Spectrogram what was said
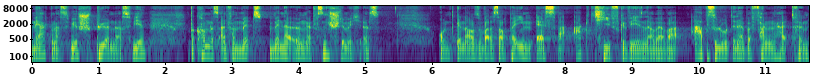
merken das, wir spüren das, wir bekommen das einfach mit, wenn da irgendetwas nicht stimmig ist. Und genauso war das auch bei ihm. Er ist zwar aktiv gewesen, aber er war absolut in der Befangenheit drin.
